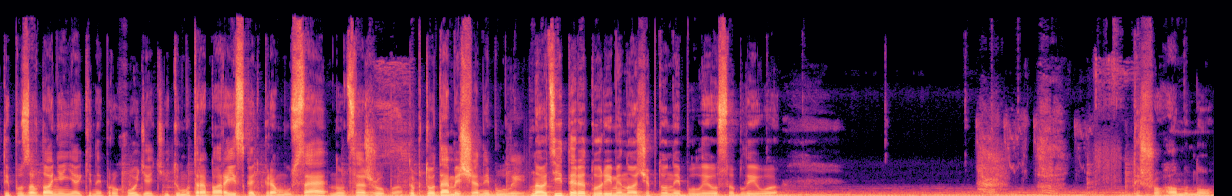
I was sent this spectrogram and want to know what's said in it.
типу завдання ніякі не проходять, і тому треба рискати прямо усе. Ну це жопа. Тобто, де ми ще не були. На цій території ми, начебто, не були особливо. Ти що, гамно?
